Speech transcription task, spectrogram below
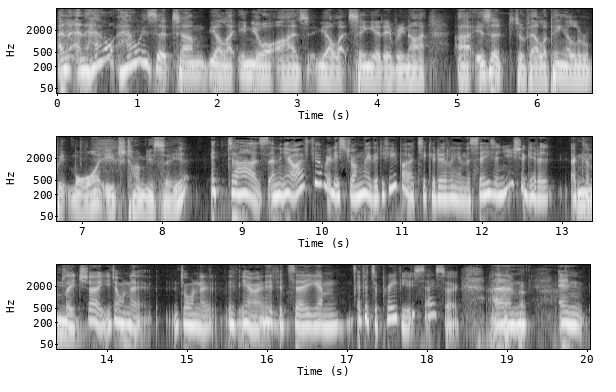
And and how how is it? Um, you know, like in your eyes, you know, like seeing it every night. Uh, is it developing a little bit more each time you see it? It does, and you know, I feel really strongly that if you buy a ticket early in the season, you should get a, a complete show. You don't want to, don't want to, if, you know, if it's a um, if it's a preview, say so. Um, and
